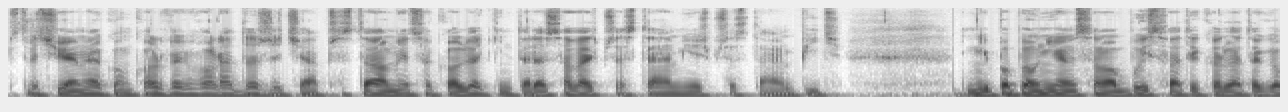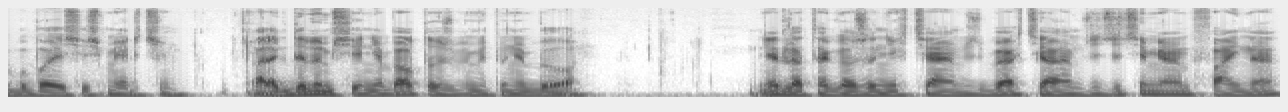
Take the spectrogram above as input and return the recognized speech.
Straciłem jakąkolwiek wolę do życia. Przestało mnie cokolwiek interesować, przestałem jeść, przestałem pić. Nie popełniłem samobójstwa tylko dlatego, bo boję się śmierci. Ale gdybym się nie bał, to już by mnie tu nie było. Nie dlatego, że nie chciałem żyć, bo ja chciałem żyć. Życie miałem fajne.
